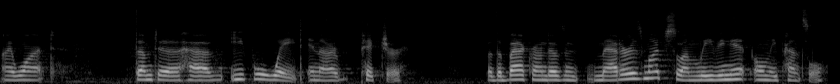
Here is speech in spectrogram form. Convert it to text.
I want them to have equal weight in our picture, but the background doesn't matter as much, so I'm leaving it only pencil.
